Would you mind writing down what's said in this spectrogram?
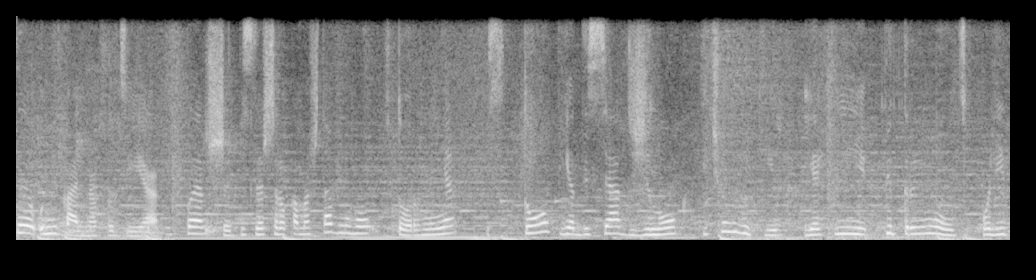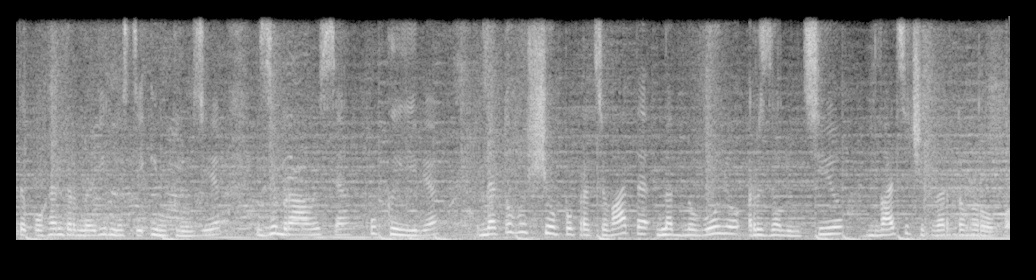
Це унікальна подія. Перше після широкомасштабного вторгнення 150 жінок і чоловіків, які підтримують політику гендерної рівності і інклюзії, зібралися у Києві для того, щоб попрацювати над новою резолюцією 24-го року.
